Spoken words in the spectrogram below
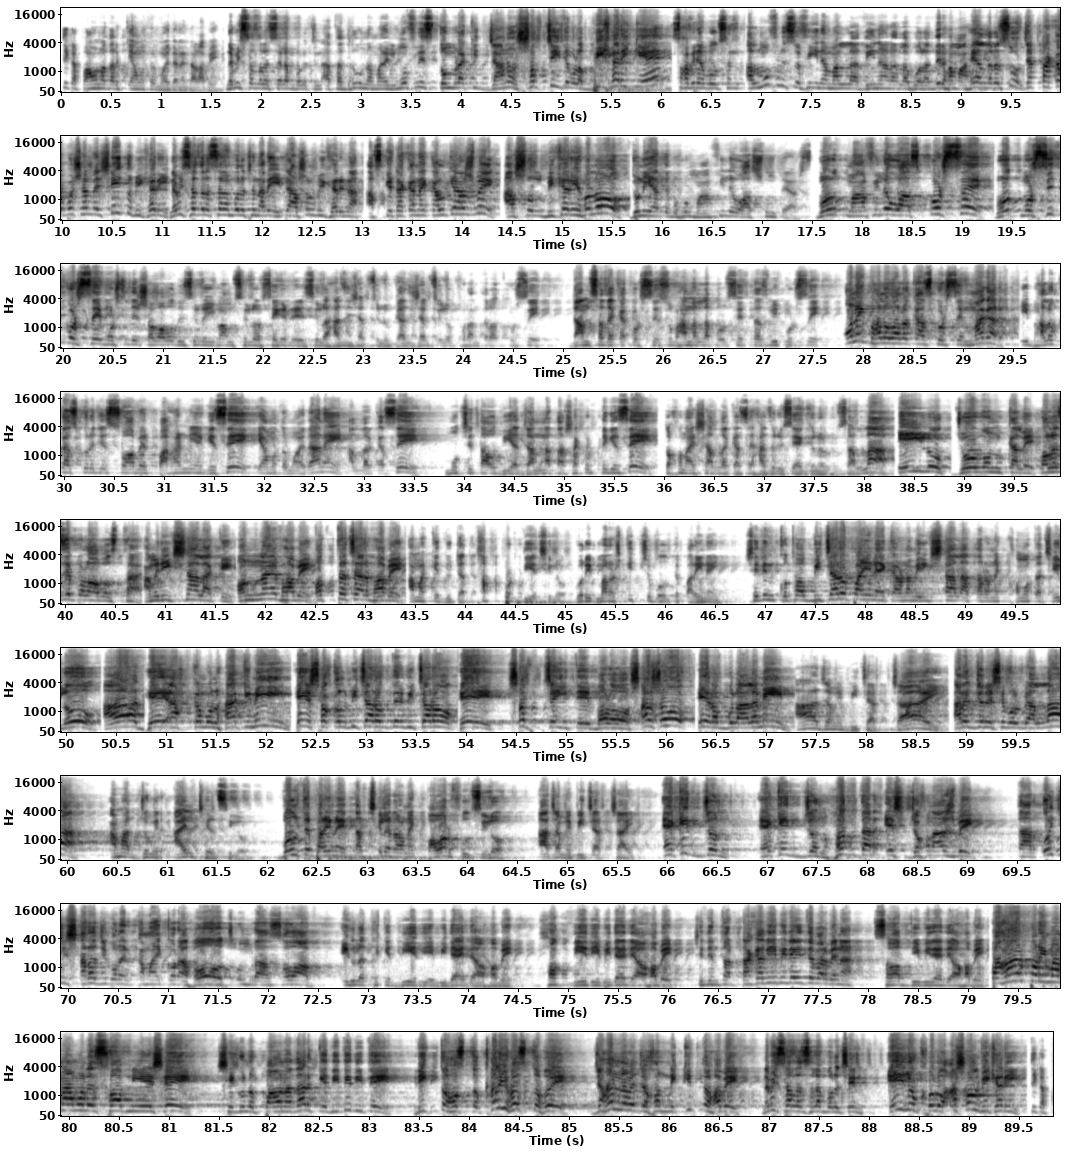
প্রত্যেকটা পাওনাদার ময়দানে দাঁড়াবে। নবী আলাইহি সাল্লাম বলেছেন মুফলিস? তোমরা কি জানো সবচেয়ে বড় ভিখারি কে? সাহাবীরা বলছেন, আল মুফলিসু মাল্লা দিনার আল্লাহ হে যার টাকা পয়সা সেই তো ভিখারি। নবী সাল্লাম বলেছেন, আরে, এটা আসল ভিখারি না। আজকে টাকা কালকে আসবে। আসল ভিখারি হলো দুনিয়াতে বহু মাহফিলে ওয়াজ শুনতে আসছে। মাহফিলে ওয়াজ করছে মসজিদ করছে। মসজিদের সভাপতি ছিল, ইমাম ছিল, সেক্রেটারি ছিল, হাজী সাহেব ছিল, গাজী সাহেব ছিল, কোরআন তেলাওয়াত করছে, দান সাদাকা করছে, সুবহানাল্লাহ পড়ছে, তাসবিহ পড়ছে, অনেক ভালো ভালো কাজ করছে। মাগার, এই ভালো কাজ করে যে সওয়াবের পাহাড় নিয়ে গেছে কিয়ামতের ময়দানে, আল্লাহর কাছে মুছে তাও দিয়া জান্নাত আশা করতে গেছে, তখন আয়েশা আল্লাহর কাছে হাজির হয়েছে একজনের আল্লাহ, এই লোক যৌবন কালে কলেজে পড়া অবস্থা আমি রিক্সাওয়ালাকে অন্যায় ভাবে অত্যাচার ভাবে আমাকে দুইটা থাপ্পড় দিয়েছিল। গরিব মানুষ কিচ্ছু বলতে পারি নাই। সেদিন কোথাও বিচারও পাই নাই, কারণ আমি রিক্সাওয়ালা তার অনেক ক্ষমতা ছিল। আজ হে আহকামুল হাকিমিন, হে সকল বিচারকদের বিচারক, হে সবচেয়ে বড় শাসক, হে রব্বুল আলামিন, আজ আমি বিচার চাই। আরেকজন এসে বলবে, আল্লাহ আমার জমির আইল ঠেল ছিল। বলতে পারি নাই, তার ছেলেরা অনেক পাওয়ারফুল ছিল। আজ আমি বিচার চাই। এক একজন এক একজন হকদার এস যখন আসবে, তার ওই যে সারা জীবনের কামাই করা হজ, উমরা, সওয়াব, এগুলা থেকে দিয়ে দিয়ে বিদায় দেওয়া হবে। হক দিয়ে দিয়ে বিদায় দেওয়া হবে। সেদিন তার টাকা দিয়ে বিদায় দিতে পারবে না, সওয়াব দিয়ে বিদায় দেওয়া হবে। পাহাড় পরিমাণ আমলের সব নিয়ে এসে সেগুলো পাওনাদারকে দিতে দিতে রিক্ত হস্ত খালি হস্ত হয়ে জাহান নামে যখন নিক্ষিপ্ত হবে, নবী সাল্লাহ সাল্লাম বলেছেন, এই লোক হলো আসল ভিখারি।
